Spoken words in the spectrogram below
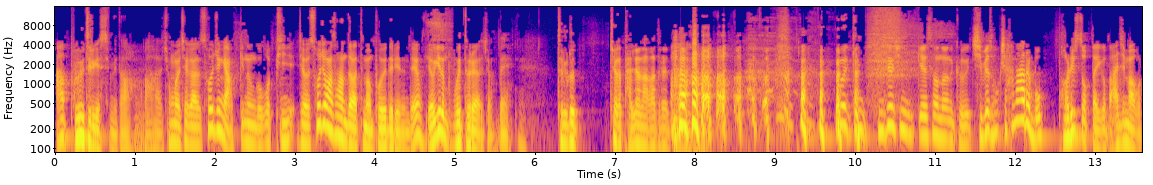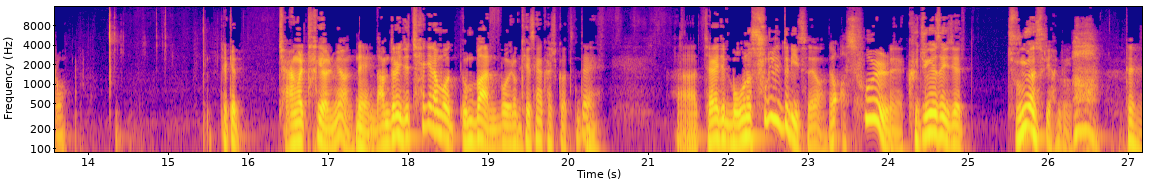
아 보여드리겠습니다. 아 정말 제가 소중히 아끼는 거고 비, 저 소중한 사람들한테만 보여드리는데요. 여기는 보여드려야죠. 네. 들고 제가 달려나가더라도 그러면 김, 김태우님께서는 그 집에서 혹시 하나를 못 버릴 수 없다 이거 마지막으로. 이렇게 장을 탁 열면 네. 남들은 이제 책이나 뭐 음반 뭐 이렇게 생각하실 것 같은데 네. 아, 제가 이제 모으는 술들이 있어요. 아, 술. 네, 그 중에서 이제 중요한 술이 한 병 있어요. 네.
